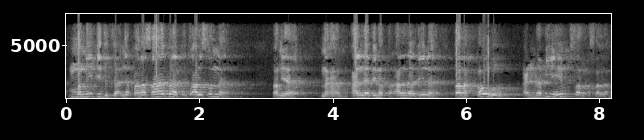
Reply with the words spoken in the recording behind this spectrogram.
meniti jejaknya para sahabat itu Ahlus Sunnah. Paham ya? Naam, alladzina alladzina talaqawhu an nabiyyin sallallahu alaihi wasallam.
